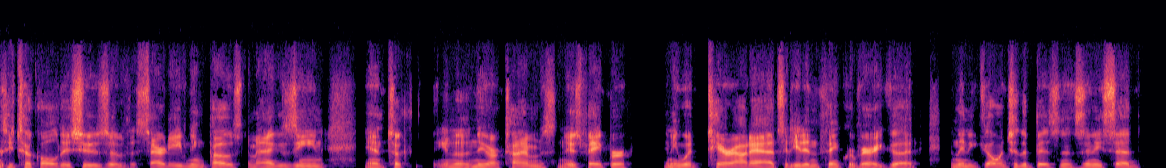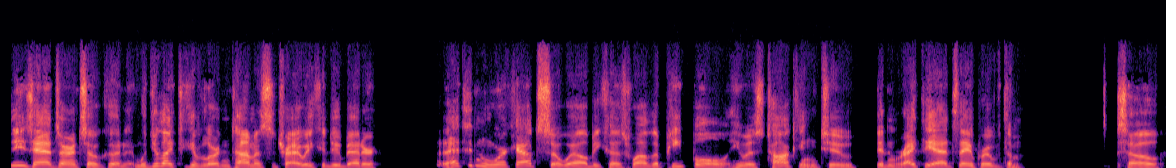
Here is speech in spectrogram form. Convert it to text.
is he took old issues of the Saturday Evening Post, magazine, and took you know the New York Times newspaper, and he would tear out ads that he didn't think were very good. And then he'd go into the business and he said, "These ads aren't so good. Would you like to give Lord and Thomas a try? We could do better." That didn't work out so well because while the people he was talking to didn't write the ads, they approved them. So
